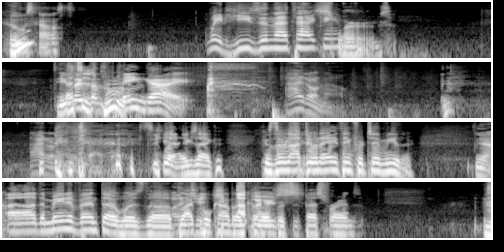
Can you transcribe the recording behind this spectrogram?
Who? Whose house? Wait, he's in that tag team? Swerves. He's That's like the group. main guy. I don't know. I don't know what's happening. yeah, exactly. Because they're not doing anything for Tim either. Yeah. Uh, the main event though was the Bunch Blackpool Combat Club versus Best Friends.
